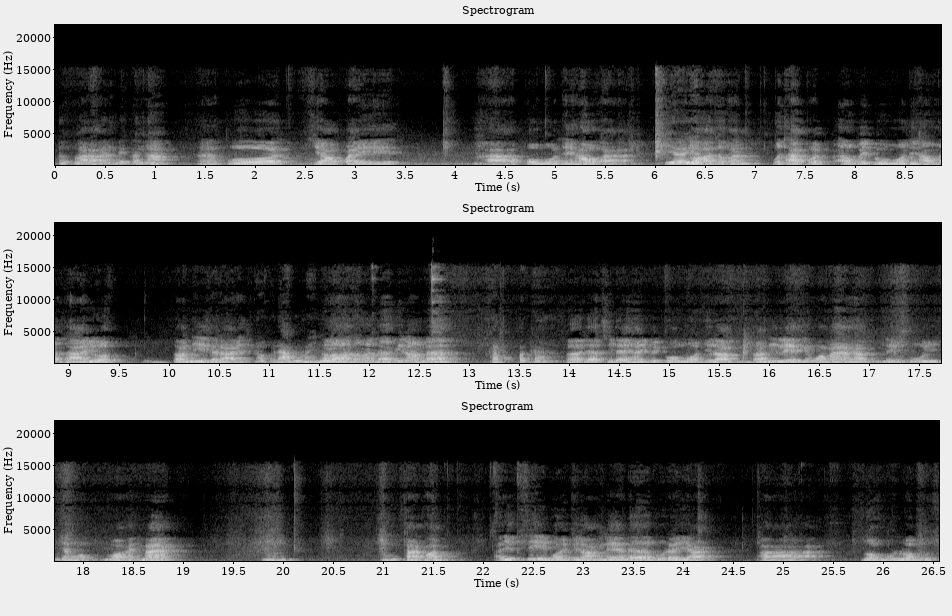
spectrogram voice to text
เอาความฝันไปก่อนเนาะอ่าผู้เที่ยวไปอ่าโปรโมทให้เฮาก็เยอะรอซะก่อนผู้ถ้าปลดเอาไปโปรโมทให้เฮาก็ทาอยู่ตอนนี้ก็ได้ๆเอากระดาษมาให้หรน่ออยซะก่อนเด้อพี่น้องเด้อ ครับประกาศเออเดี๋ยวสิได้ให้ไปโปรโมทอยู่ดอกตอนนี้เลขยังบ่มาครับเลขผู้ยังบ่บ่ให้มาอืมอืมฝากความไอ้ซี่พ่อพี่น้องแน่เด้อผู้ใดอยากอ่าร่วมบุญร่วมกุศ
